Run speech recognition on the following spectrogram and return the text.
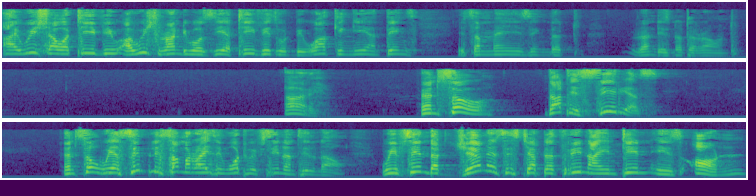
I wish our TV, I wish Randy was here. TVs would be working here and things. It's amazing that Randy is not around. Aye. And so, that is serious. And so we are simply summarizing what we've seen until now. We've seen that Genesis chapter 3:19 is on.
